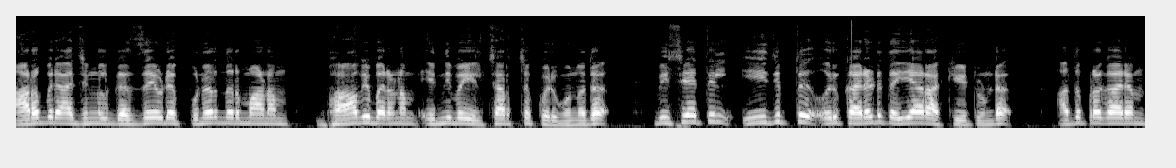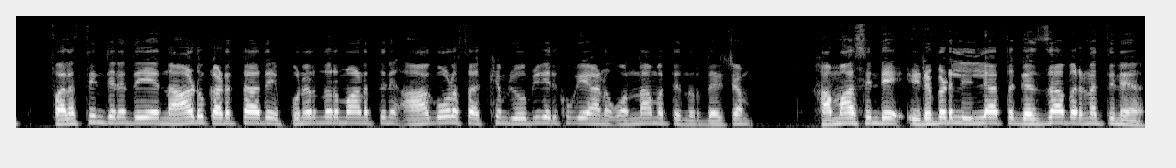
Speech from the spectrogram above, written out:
അറബ് രാജ്യങ്ങൾ ഗസയുടെ പുനർനിർമ്മാണം ഭാവി ഭരണം എന്നിവയിൽ ചർച്ചക്കൊരുങ്ങുന്നത്. വിഷയത്തിൽ ഈജിപ്ത് ഒരു കരട് തയ്യാറാക്കിയിട്ടുണ്ട്. അതുപ്രകാരം ഫലസ്തീൻ ജനതയെ നാടു കടത്താതെ പുനർനിർമ്മാണത്തിന് ആഗോള സഖ്യം രൂപീകരിക്കുകയാണ് ഒന്നാമത്തെ നിർദ്ദേശം. ഹമാസിന്റെ ഇടപെടലില്ലാത്ത ഗസ ഭരണത്തിന്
